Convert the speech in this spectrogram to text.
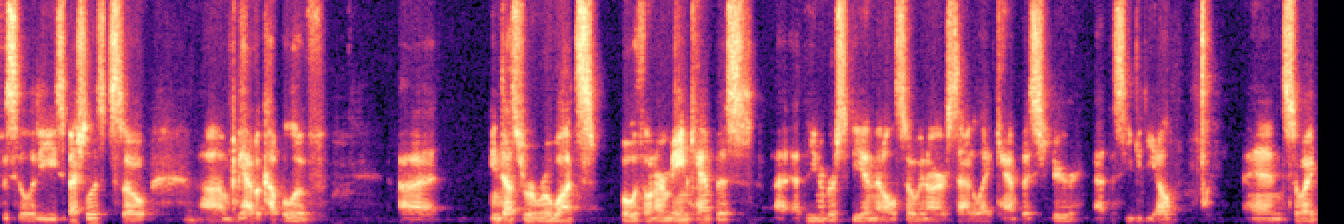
facility specialists. So um, we have a couple of uh, industrial robots both on our main campus uh, at the university and then also in our satellite campus here at the CBDL. And so I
